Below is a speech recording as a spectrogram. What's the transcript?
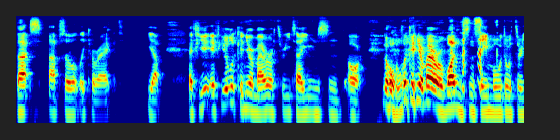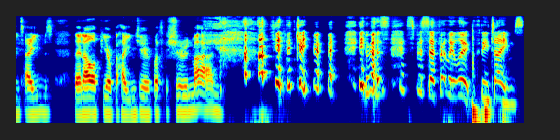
That's absolutely correct. Yep. If you if you look in your mirror three times and or no, look in your mirror once and say Modo three times, then I'll appear behind you with a shoe in my hand. you think you- you specifically look three times.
